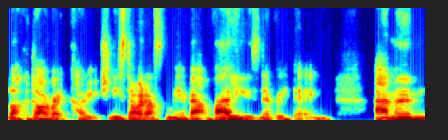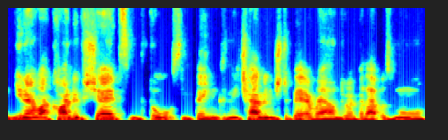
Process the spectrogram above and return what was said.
like a direct coach. And he started asking me about values and everything and then you know i kind of shared some thoughts and things and he challenged a bit around whether that was more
